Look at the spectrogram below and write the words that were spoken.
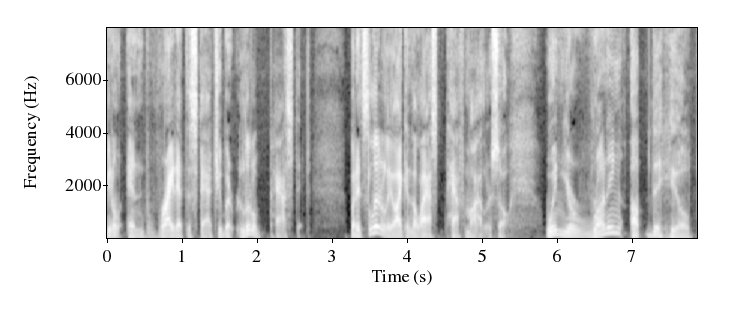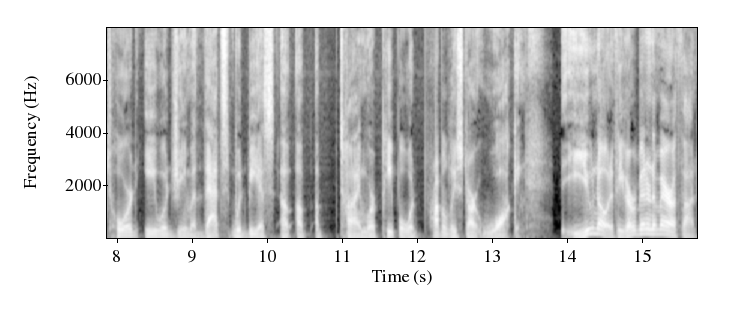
You don't end right at the statue, but a little past it. But it's literally like in the last half mile or so. When you're running up the hill toward Iwo Jima, that would be a, a, a time where people would probably start walking. You know it if you've ever been in a marathon,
